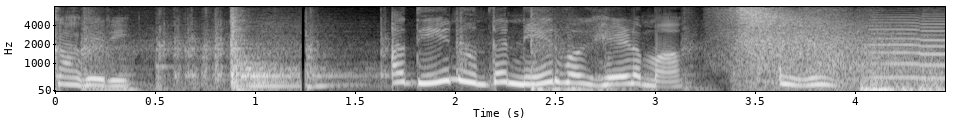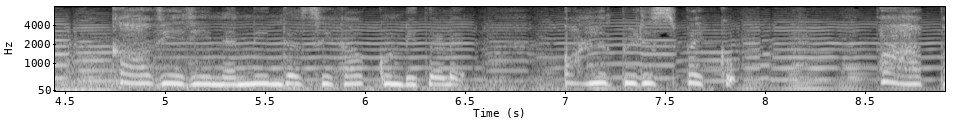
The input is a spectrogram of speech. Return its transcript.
ಕಾವೇರಿ ಅದೇನು ಅಂತ ನೇರವಾಗಿ ಹೇಳಮ್ಮ. ಅಯ್ಯೋ. ಕಾವೇರಿ ನನ್ನಿಂದ ಸಿಗಾಕೊಂಡಿದ್ದಾಳೆ. ಅವಳನ್ನ ಬಿಡಿಸ್ಬೇಕು. ಪಾಪ.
